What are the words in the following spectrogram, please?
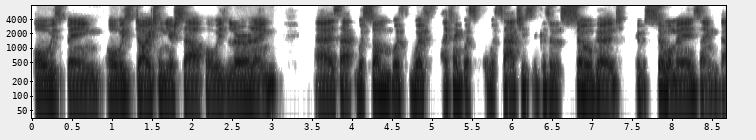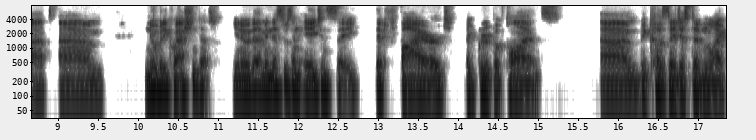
always being, always doubting yourself, always learning. Uh, that with some with with I think with with Saatchi's because it was so good, it was so amazing that um, nobody questioned it. You know, I mean, this was an agency that fired a group of clients um, because they just didn't like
